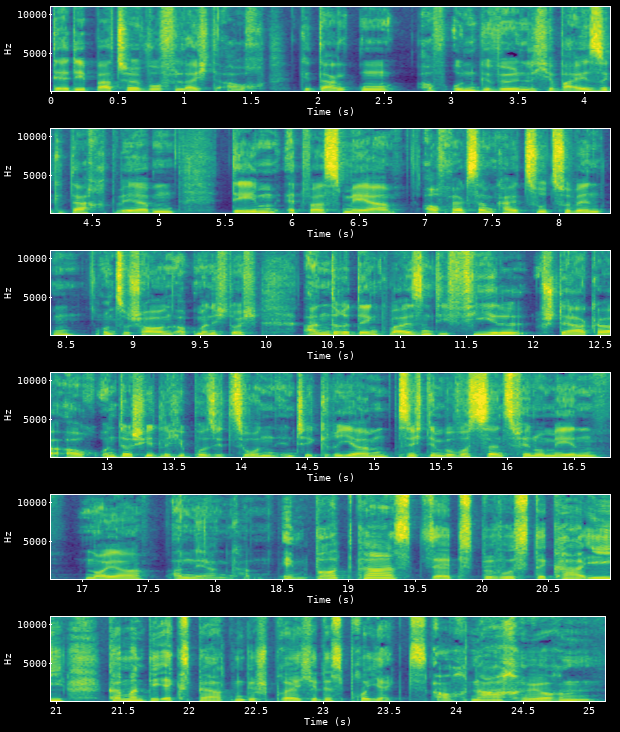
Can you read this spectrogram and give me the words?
der Debatte, wo vielleicht auch Gedanken auf ungewöhnliche Weise gedacht werden, dem etwas mehr Aufmerksamkeit zuzuwenden und zu schauen, ob man nicht durch andere Denkweisen, die viel stärker auch unterschiedliche Positionen integrieren, sich dem Bewusstseinsphänomen neuer annähern kann. Im Podcast Selbstbewusste KI kann man die Expertengespräche des Projekts auch nachhören.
